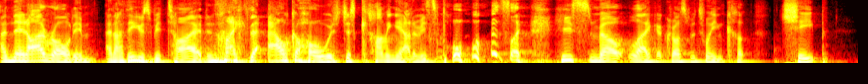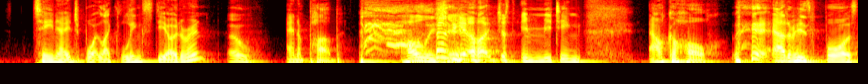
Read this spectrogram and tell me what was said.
And then I rolled him, and I think he was a bit tired, and like the alcohol was just coming out of his pores. like he smelt like a cross between cheap teenage boy, like Lynx deodorant, Oh. and a pub. Holy shit. yeah, like just emitting alcohol out of his pores.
